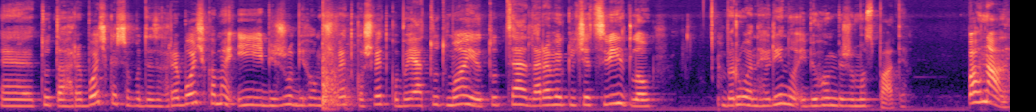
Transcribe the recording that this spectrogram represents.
Е, Тут грибочки, що буде з грибочками, і біжу бігом швидко, швидко, бо я тут мию, тут це, зараз виключать світло. Беру Ангеліну і бігом біжимо спати. Погнали!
